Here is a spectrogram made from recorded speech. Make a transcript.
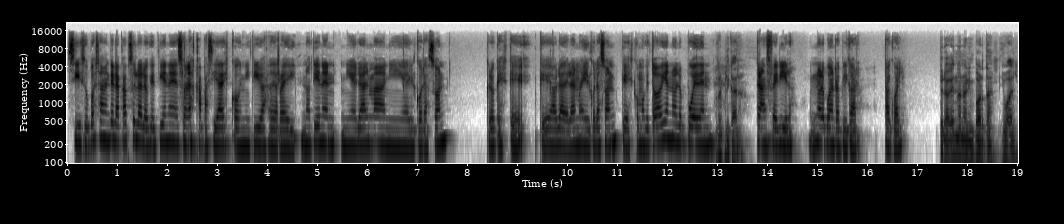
Sí, supuestamente la cápsula lo que tiene son las capacidades cognitivas de Rey. No tienen ni el alma ni el corazón. Creo que es que, que habla del alma y el corazón, que es como que todavía no lo pueden Replicar. transferir, no lo pueden replicar, tal cual. Pero a Gendo no le importa, igual.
